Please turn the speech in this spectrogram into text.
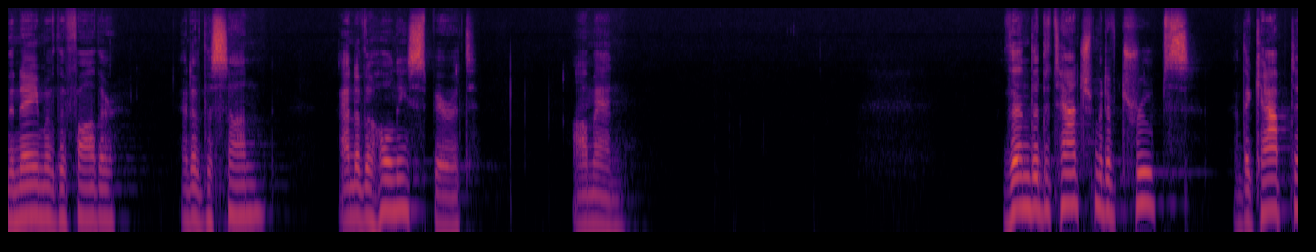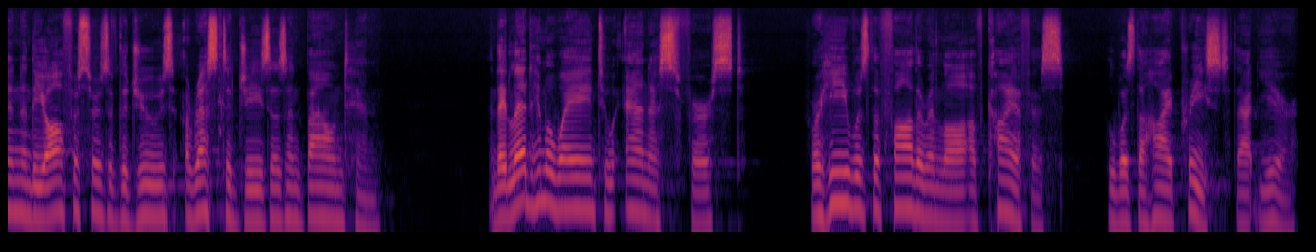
the name of the Father, and of the Son, and of the Holy Spirit. Amen. Then the detachment of troops and the captain and the officers of the Jews arrested Jesus and bound him. And they led him away to Annas first, for he was the father in law of Caiaphas, who was the high priest that year.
